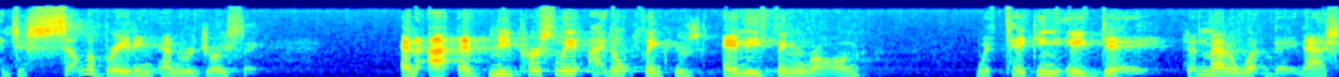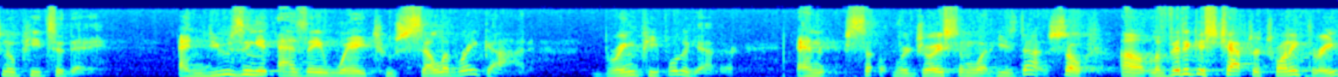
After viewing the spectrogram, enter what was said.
and just celebrating and rejoicing. And, I, and me personally, I don't think there's anything wrong with taking a day, doesn't matter what day, National Pizza Day, and using it as a way to celebrate God, bring people together, and so rejoice in what he's done. So, uh, Leviticus chapter 23.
